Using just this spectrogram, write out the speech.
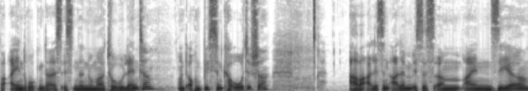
beeindruckender. Es ist eine Nummer turbulenter und auch ein bisschen chaotischer. Aber alles in allem ist es ähm, ein sehr,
